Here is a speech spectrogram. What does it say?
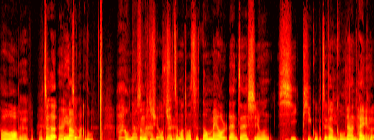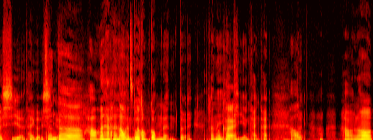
哦。对，我这个免治马桶。啊！我那时候去，我去这么多次都没有认真使用洗屁股这个功能，太可惜了，太可惜了。真的，好，那它很很多种功能，对，反正你可以体验看看。好，好，然后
